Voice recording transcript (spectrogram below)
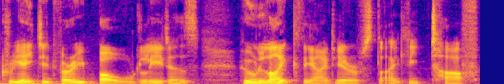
created very bold leaders who like the idea of slightly tough,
